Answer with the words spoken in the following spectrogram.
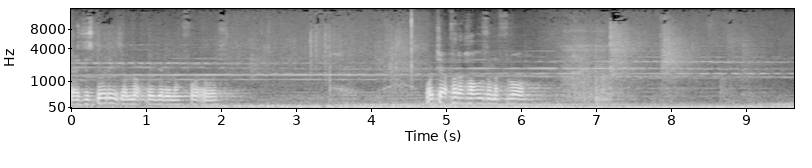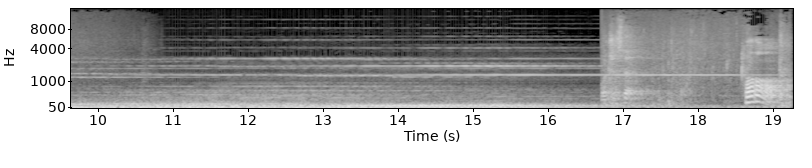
Guys, this building's a lot bigger than I thought it was. Watch out for the holes on the floor. Oh.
